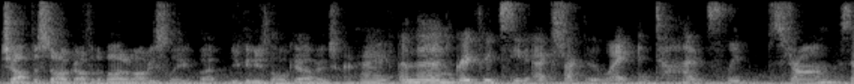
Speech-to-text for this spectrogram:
chop the stalk off of the bottom, obviously, but you can use the whole cabbage. Okay, and then grapefruit seed extract is like intensely strong. So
